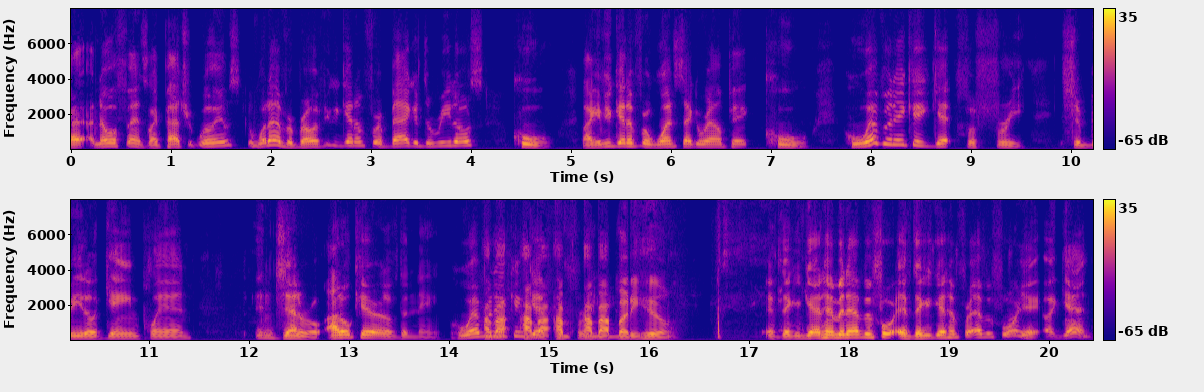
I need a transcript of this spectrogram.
I, I- no offense, like Patrick Williams, whatever, bro. If you could get him for a bag of Doritos, cool. Like, if you get him for one second round pick, cool. Whoever they could get for free should be the game plan in general. I don't care of the name. Whoever about they can how get about for how, free. how about Buddy Hield? If they could get him and Evan for if they could get him for Evan Fournier again,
